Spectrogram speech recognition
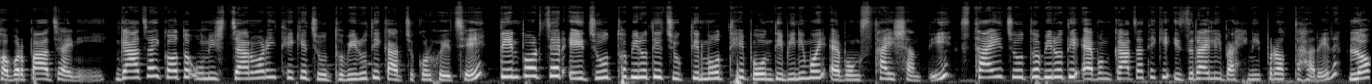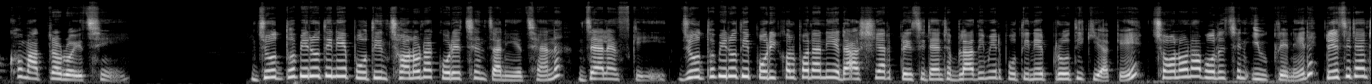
খবর পাওয়া যায়নি। গাজায় গত উনিশ জানুয়ারি থেকে যুদ্ধবিরতি কার্যকর হয়েছে। তিন পর্যায়ের এই যুদ্ধবিরতি চুক্তির মধ্যে বন্দি বিনিময় এবং স্থায়ী শান্তি, স্থায়ী যুদ্ধবিরতি এবং গাজা থেকে ইসরায়েলি বাহিনী প্রত্যাহারের লক্ষ্যমাত্রা রয়েছে। যুদ্ধবিরতি নিয়ে পুতিন ছলনা করেছেন, জানিয়েছেন জেলেন্সকি। যুদ্ধবিরতি পরিকল্পনা নিয়ে রাশিয়ার প্রেসিডেন্ট ভ্লাদিমির পুতিনের প্রতিক্রিয়াকে ছলনা বলেছেন ইউক্রেনের প্রেসিডেন্ট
